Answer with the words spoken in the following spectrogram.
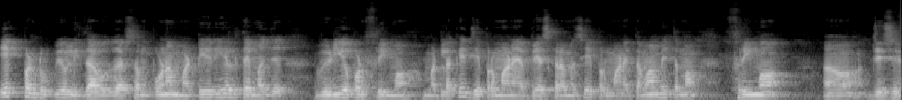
એક પણ રૂપિયો લીધા વગર સંપૂર્ણ મટીરિયલ તેમજ વીડિયો પણ ફ્રીમાં મતલબ કે જે પ્રમાણે અભ્યાસક્રમ છે એ પ્રમાણે તમામે તમામ ફ્રીમાં જે છે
